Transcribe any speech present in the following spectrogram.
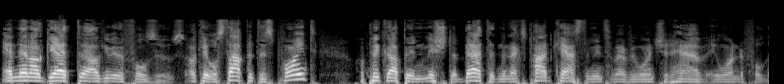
and then I'll get, uh, I'll give you the full zuz. Okay, we'll stop at this point. We'll pick up in Mishnah Bet in the next podcast. In the meantime, everyone should have a wonderful day.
